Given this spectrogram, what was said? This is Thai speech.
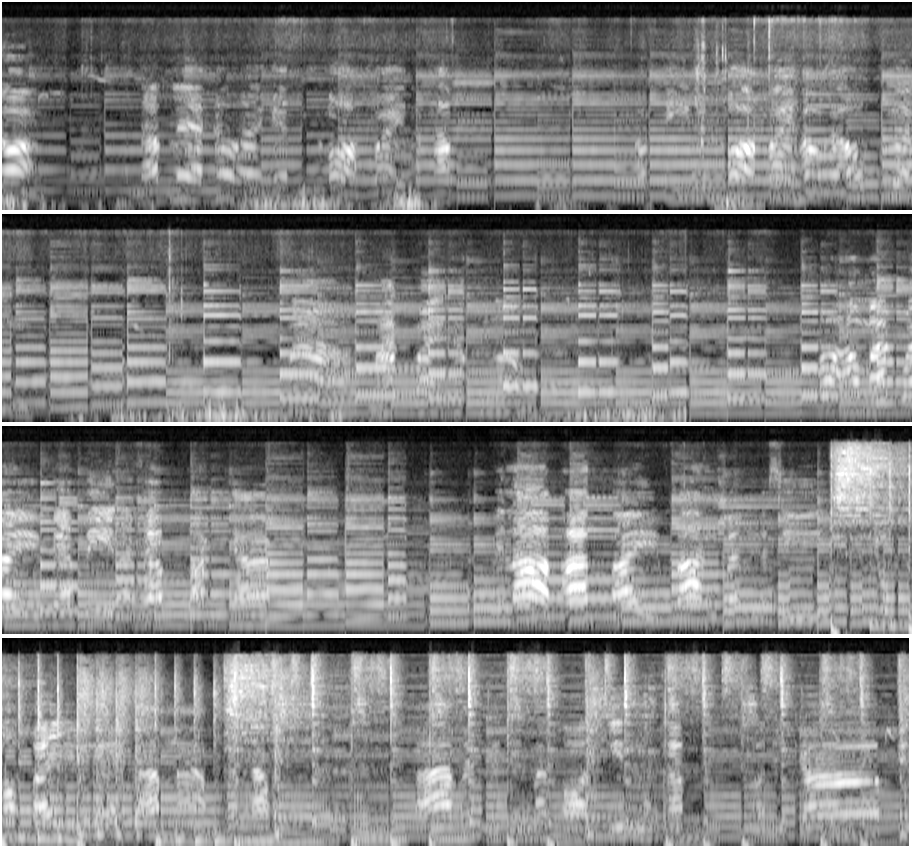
น้องอันดับแรกเขาเอาเฮ็ดคอกไว้นะครับเขาตีเป็นคอกไว้เข้าก็เอาเพื่อนมามัดไว้ครับพี่น้องก็เอามัดไว้แบบนี้นะครับ หลังจากเวลาผ่านไปฟางเพิ่นก็สิยุบลงไปเรื่อยๆตามน้ำนะครับปลาเพิ่นก็สิมาตอดกินนะครับ สวัสดีครับ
